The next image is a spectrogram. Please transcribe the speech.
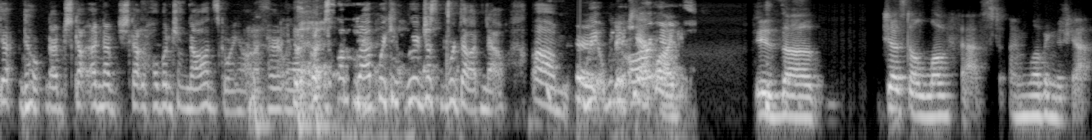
Yeah no i've just got i've just got a whole bunch of nods going on apparently. Summed up we can we're just we're done now. Um we, we are at, is uh, just a love fest. I'm loving the chat.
